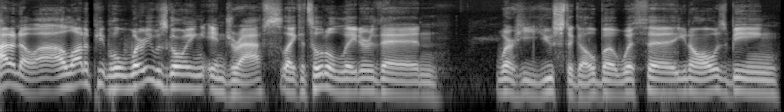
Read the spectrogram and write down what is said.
I don't know. A lot of people, where he was going in drafts, like it's a little later than where he used to go, but with, uh, you know, always being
